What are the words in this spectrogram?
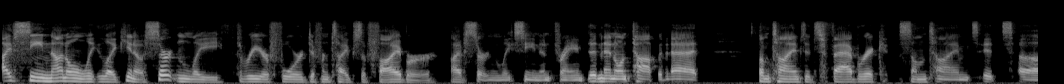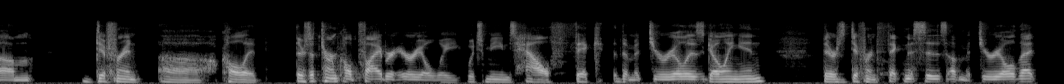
I've seen not only like you know certainly three or four different types of fiber I've certainly seen in frames, and then on top of that, Sometimes it's fabric. Sometimes it's um, different. Uh, I'll call it. There's a term called fiber areal weight, which means how thick the material is going in. There's different thicknesses of material that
